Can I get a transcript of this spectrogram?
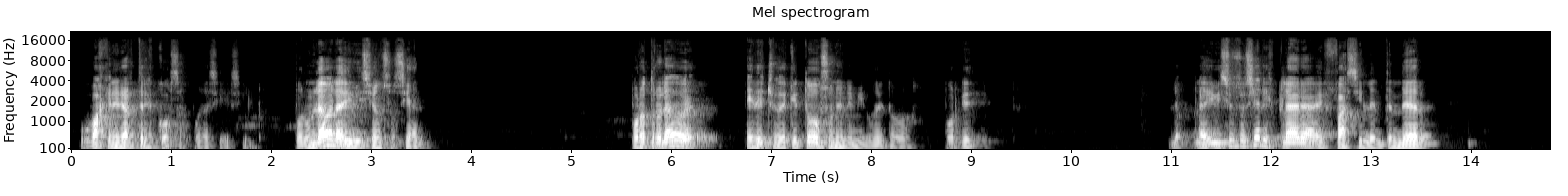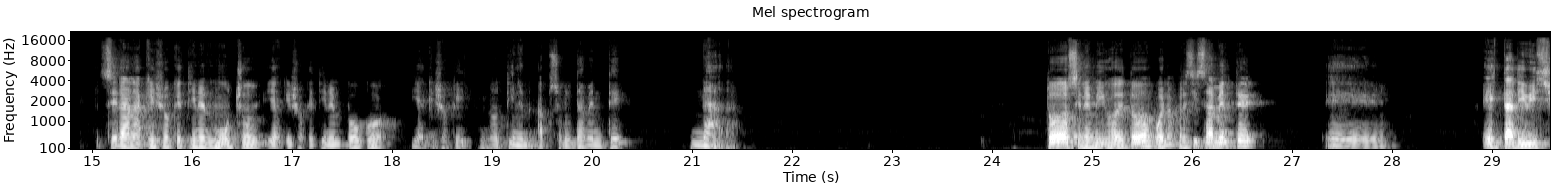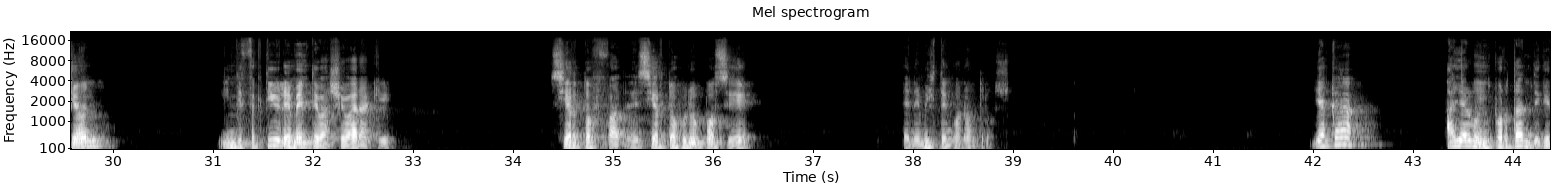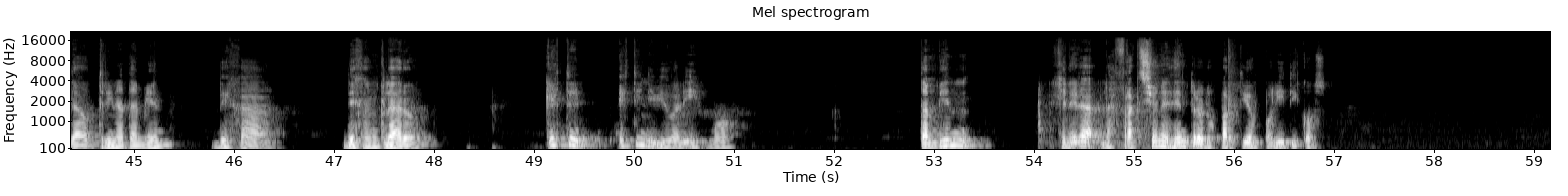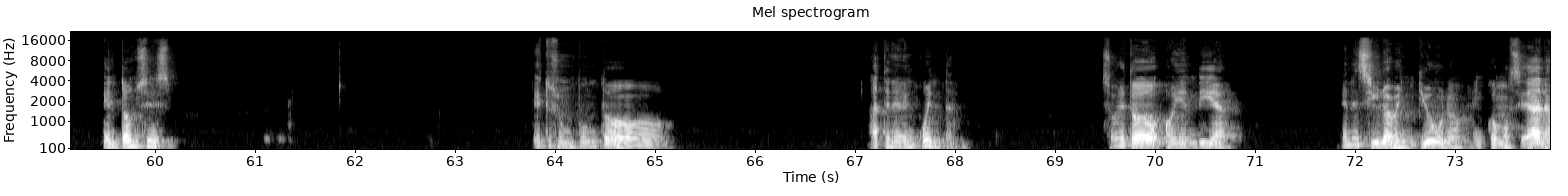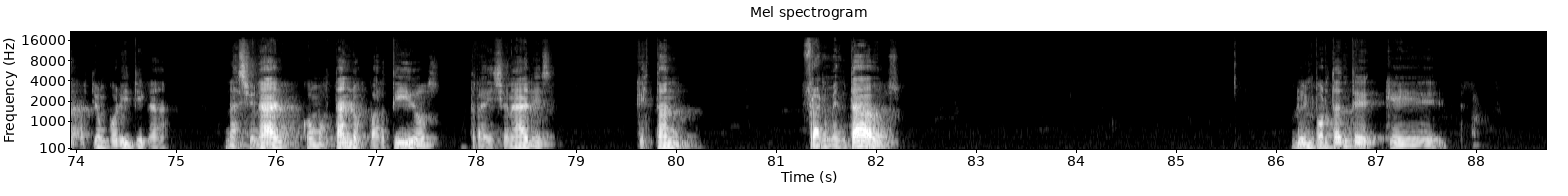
O va a generar tres cosas, por así decirlo. Por un lado, la división social. Por otro lado, el hecho de que todos son enemigos de todos. Porque la división social es clara, es fácil de entender. Serán aquellos que tienen mucho y aquellos que tienen poco y aquellos que no tienen absolutamente nada todos enemigos de todos, bueno, precisamente eh, esta división indefectiblemente va a llevar a que ciertos, eh, ciertos grupos se enemisten con otros. Y acá hay algo importante que la doctrina también deja, en claro, que este, este individualismo también genera las fracciones dentro de los partidos políticos. Entonces, esto es un punto a tener en cuenta. Sobre todo hoy en día, en el siglo XXI, en cómo se da la cuestión política nacional, cómo están los partidos tradicionales, que están fragmentados, Lo importante que,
